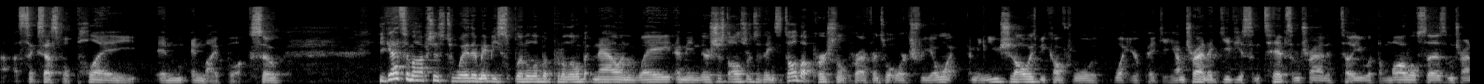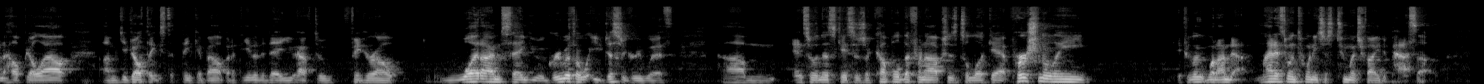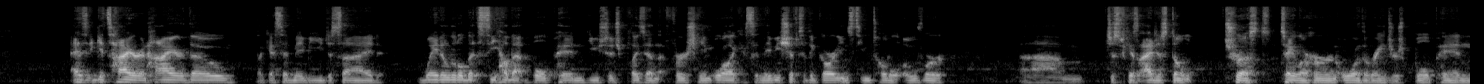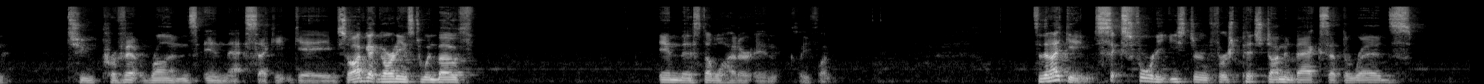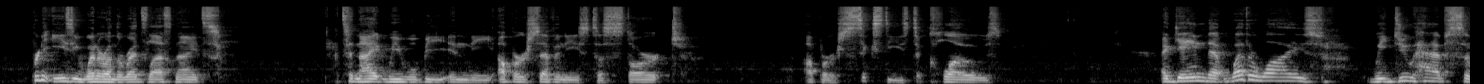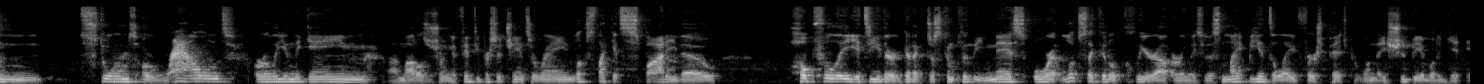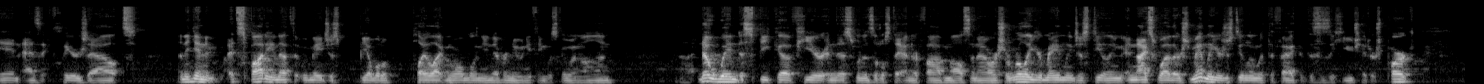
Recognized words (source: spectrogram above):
uh, successful play in in my book. So you got some options to weigh there. Maybe split a little bit, put a little bit now and wait. I mean, there's just all sorts of things. It's all about personal preference, what works for you. I want, I mean, you should always be comfortable with what you're picking. I'm trying to give you some tips. I'm trying to tell you what the model says. I'm trying to help y'all out, um, give y'all things to think about. But at the end of the day, you have to figure out what I'm saying you agree with or what you disagree with. Um, and so in this case, there's a couple different options to look at. Personally, if you look at what I'm minus 120 is just too much value to pass up. As it gets higher and higher, though, like I said, maybe you decide wait a little bit, see how that bullpen usage plays out in that first game, or like I said, maybe shift to the Guardians team total over. Um, just because I just don't trust Taylor Hearn or the Rangers bullpen to prevent runs in that second game. So I've got Guardians to win both in this doubleheader in Cleveland. So the night game, 640 Eastern, first pitch, Diamondbacks at the Reds. Pretty easy winner on the Reds last night. Tonight we will be in the upper 70s to start, upper 60s to close. A game that weather-wise, we do have some storms around early in the game. Uh, models are showing a 50% chance of rain. Looks like it's spotty though. Hopefully, it's either going to just completely miss or it looks like it'll clear out early. So, this might be a delayed first pitch, but one they should be able to get in as it clears out. And again, it's spotty enough that we may just be able to play like normal and you never knew anything was going on. Uh, no wind to speak of here in this one as it'll stay under five miles an hour. So really you're mainly just dealing in nice weather. So mainly you're just dealing with the fact that this is a huge hitter's park,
